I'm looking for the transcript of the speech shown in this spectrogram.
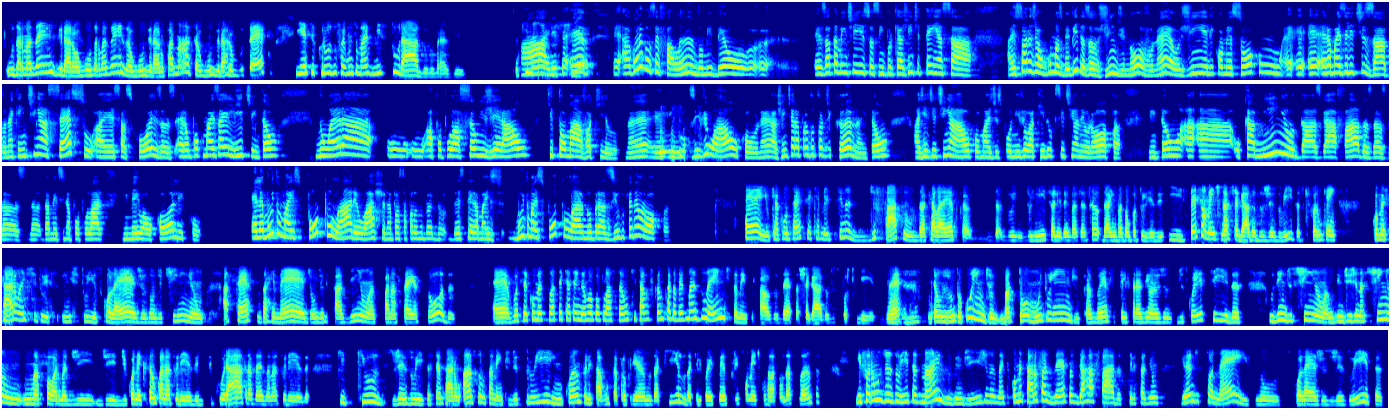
Os armazéns viraram alguns armazéns, alguns viraram farmácia, alguns viraram boteco, e esse cruzo foi muito mais misturado no Brasil. Ah, ele tá, é, é, agora você falando me deu eh, exatamente isso, assim, porque a gente tem essa a história de algumas bebidas, o gin de novo, né? O gin ele começou com é, é, é, era mais elitizado, né? Quem tinha acesso a essas coisas era um pouco mais a elite. Então não era o, o, a população em geral que tomava aquilo, né? Uhum. Inclusive o álcool, né? A gente era produtor de cana, então a gente tinha álcool mais disponível aqui do que se tinha na Europa. Então, a, a, o caminho das garrafadas, das, das, da, da, medicina popular em meio alcoólico, ela é muito mais popular, eu acho, né? Posso estar falando besteira, mas muito mais popular no Brasil do que na Europa. É, e o que acontece é que a medicina, de fato, daquela época, do, do início ali da invasão, da invasão portuguesa, e especialmente na chegada dos jesuítas, que foram quem começaram a instituir, instituir, os colégios onde tinham acessos a remédio, onde eles faziam as panaceias todas, é, você começou a ter que atender uma população que estava ficando cada vez mais doente também por causa dessa chegada dos portugueses, né? Uhum. Então juntou com o índio, matou muito índio, porque as doenças que eles traziam eram desconhecidas. Os índios tinham, os indígenas tinham uma forma de, de, de conexão com a natureza de se curar através da natureza, que, que os jesuítas tentaram absolutamente destruir enquanto eles estavam se apropriando daquilo, daquele conhecimento, principalmente com relação das plantas. E foram os jesuítas, mais os indígenas, né, que começaram a fazer essas garrafadas, que eles faziam grandes tonéis nos colégios jesuítas,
